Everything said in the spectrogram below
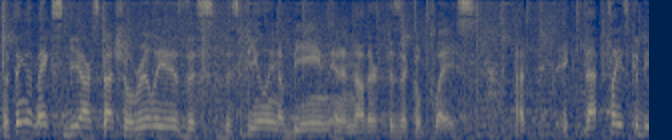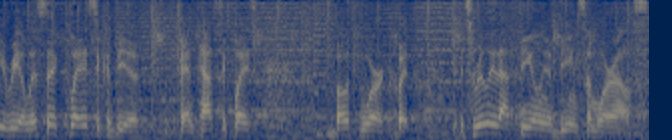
The thing that makes VR special really is this, this feeling of being in another physical place. That, it, that place could be a realistic place, it could be a fantastic place, both work, but it's really that feeling of being somewhere else.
